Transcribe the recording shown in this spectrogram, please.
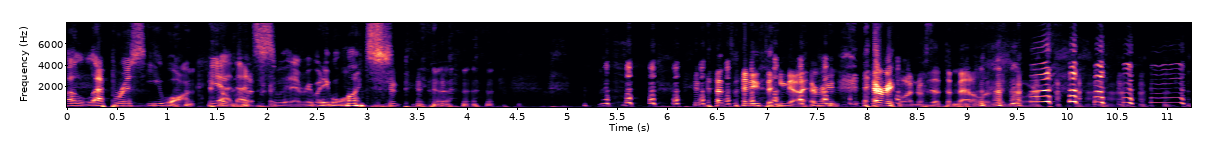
A leprous Ewok. Yeah, that's what everybody wants. that's anything now every everyone was at the battle of endor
